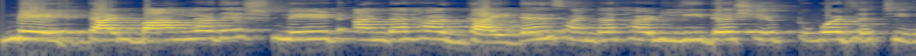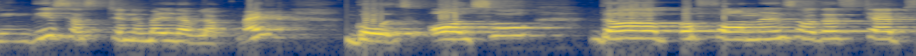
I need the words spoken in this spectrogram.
made, that Bangladesh made under her guidance, under her leadership towards achieving the sustainable development goals. Also, the performance or the steps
